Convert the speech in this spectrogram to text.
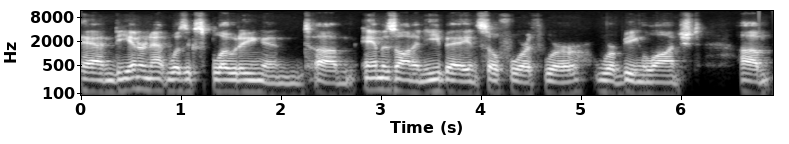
and the internet was exploding and um, Amazon and eBay and so forth were, were being launched, um,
